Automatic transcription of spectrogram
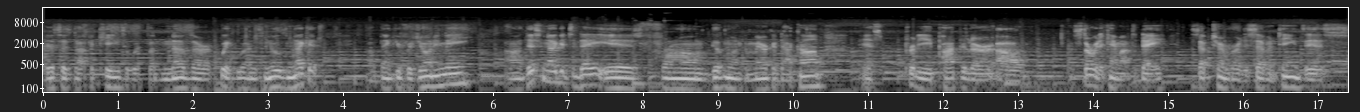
This is Dr. Keith with another quick wellness news nugget. Uh, thank you for joining me. Uh, this nugget today is from GoodMorningAmerica.com. It's pretty popular uh, story that came out today, September the 17th, is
